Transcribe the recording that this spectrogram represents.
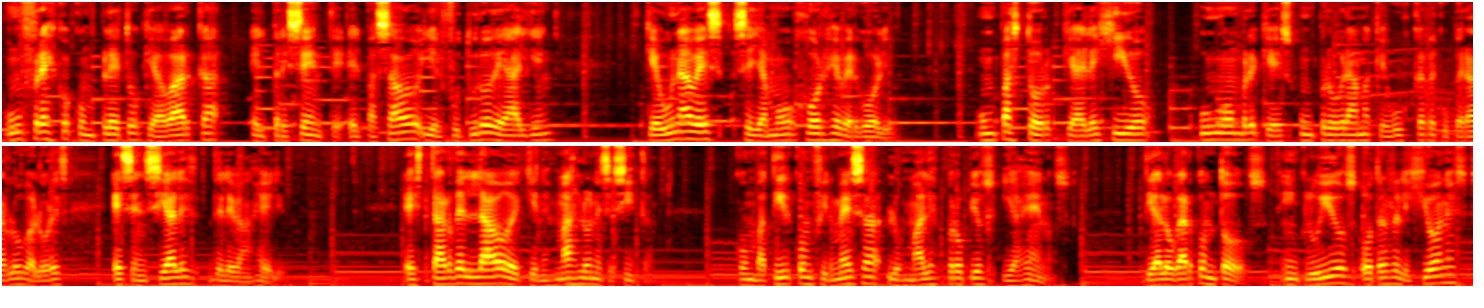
un fresco completo que abarca el presente, el pasado y el futuro de alguien que una vez se llamó Jorge Bergoglio, un pastor que ha elegido un hombre que es un programa que busca recuperar los valores esenciales del Evangelio. Estar del lado de quienes más lo necesitan, combatir con firmeza los males propios y ajenos, dialogar con todos, incluidos otras religiones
